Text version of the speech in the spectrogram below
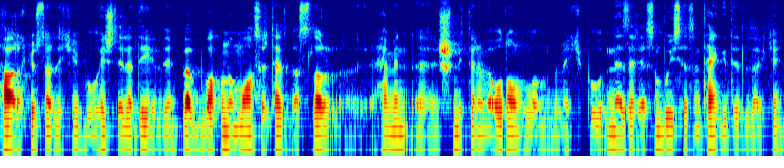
tarix göstərdi ki, bu heç də elə deyildi və bu baxımdan müasir tədqiqatçılar həmin Schmitterin və O'Donnell'ın demək ki, bu nəzəriyyəsinin bu hissəsini tənqid edirlər ki,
